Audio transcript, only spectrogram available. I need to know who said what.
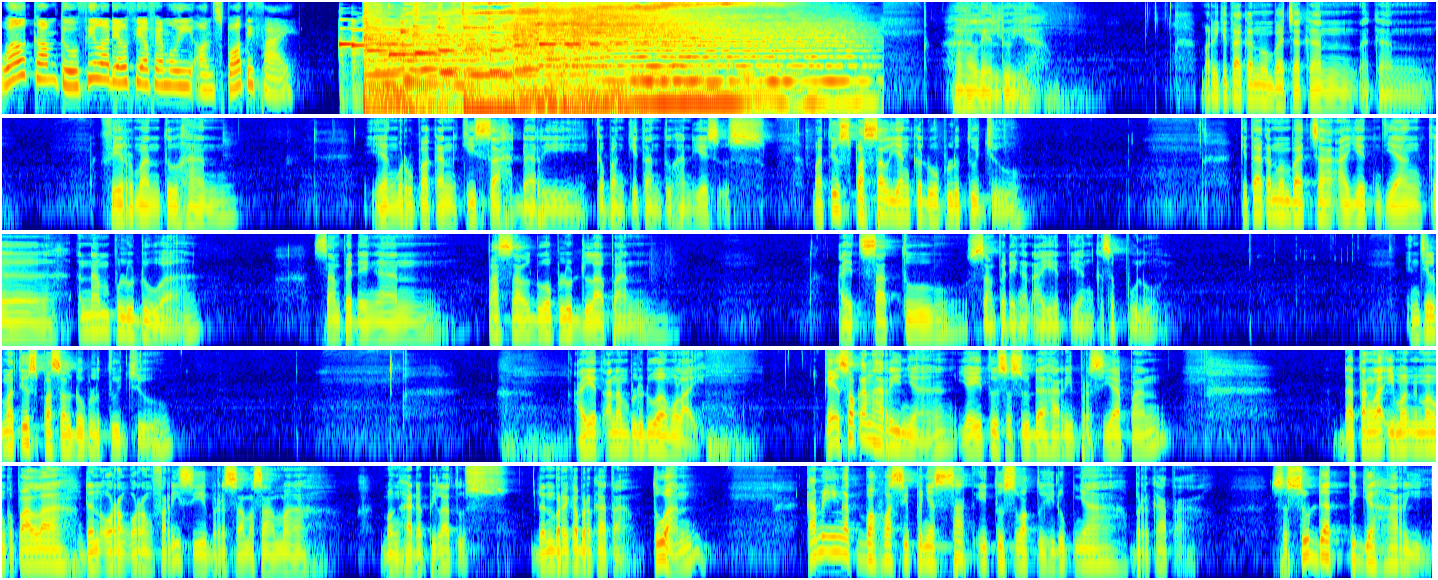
Speaker 1: Welcome to Philadelphia Family on Spotify.
Speaker 2: Haleluya. Mari kita akan membacakan akan firman Tuhan yang merupakan kisah dari kebangkitan Tuhan Yesus. Matius pasal yang ke-27. Kita akan membaca ayat yang ke-62 sampai dengan pasal 28 ayat 1 sampai dengan ayat yang ke-10. Injil Matius pasal 27 ayat 62 mulai. Keesokan harinya yaitu sesudah hari persiapan datanglah imam-imam kepala dan orang-orang Farisi bersama-sama menghadap Pilatus dan mereka berkata, "Tuan, kami ingat bahwa si penyesat itu sewaktu hidupnya berkata, sesudah tiga hari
